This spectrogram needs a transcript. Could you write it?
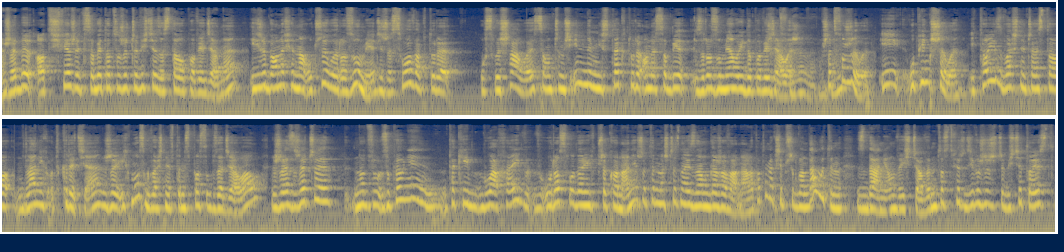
żeby odświeżyć sobie to, co rzeczywiście zostało powiedziane i żeby one się nauczyły rozumieć, że słowa, które usłyszały, są czymś innym niż te, które one sobie zrozumiały i dopowiedziały. Przetworzyły. Przetworzyły i upiększyły. I to jest właśnie często dla nich odkrycie, że ich mózg właśnie w ten sposób zadziałał, że z rzeczy no, zupełnie takiej błahej urosło do nich przekonanie, że ten mężczyzna jest zaangażowany. Ale potem jak się przyglądały tym zdaniom wyjściowym, to stwierdziły, że rzeczywiście to jest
